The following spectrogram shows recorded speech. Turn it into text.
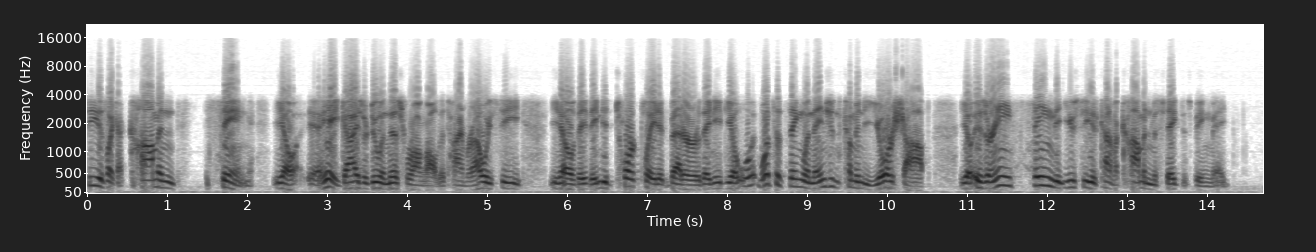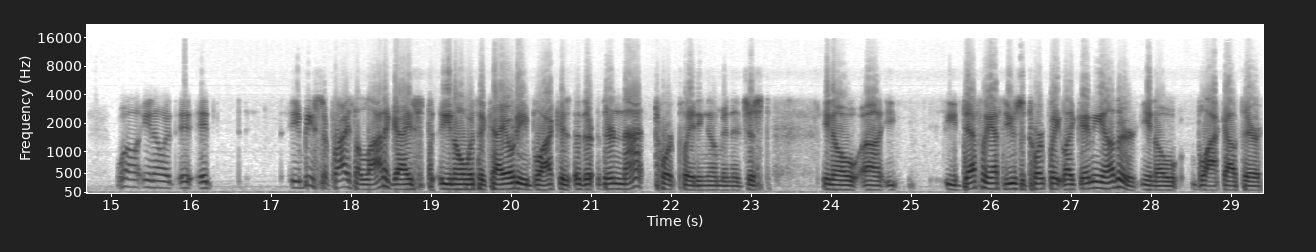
see as like a common thing? You know, hey, guys are doing this wrong all the time, or I always see, you know, they they need torque plate it better, or they need, you know, what, what's the thing when the engines come into your shop? You know, is there anything that you see as kind of a common mistake that's being made? Well, you know, it it, it you'd be surprised. A lot of guys, you know, with the Coyote block, is they're they're not torque plating them, and it just, you know, uh, you, you definitely have to use a torque plate like any other, you know, block out there,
